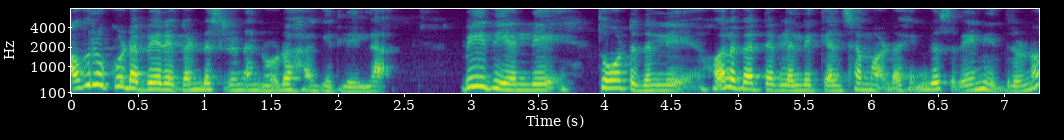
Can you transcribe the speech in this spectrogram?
ಅವರು ಕೂಡ ಬೇರೆ ಗಂಡಸರನ್ನ ನೋಡೋ ಹಾಗಿರಲಿಲ್ಲ. ಬೀದಿಯಲ್ಲಿ, ತೋಟದಲ್ಲಿ, ಹೊಲಗದ್ದೆಗಳಲ್ಲಿ ಕೆಲಸ ಮಾಡೋ ಹೆಂಗಸರು ಏನಿದ್ರು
